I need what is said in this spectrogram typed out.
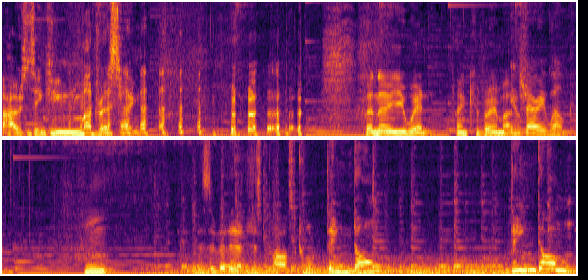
I was thinking mud wrestling. but no, you win. Thank you very much. You're very welcome. Hmm. There's a video just passed called Ding Dong. Ding Dong!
